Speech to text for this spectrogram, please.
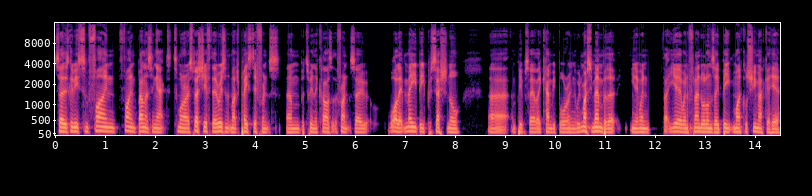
So there's going to be some fine, fine balancing act tomorrow, especially if there isn't much pace difference um, between the cars at the front. So while it may be processional, uh, and people say oh, they can be boring, we must remember that you know when that year when Fernando Alonso beat Michael Schumacher here,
